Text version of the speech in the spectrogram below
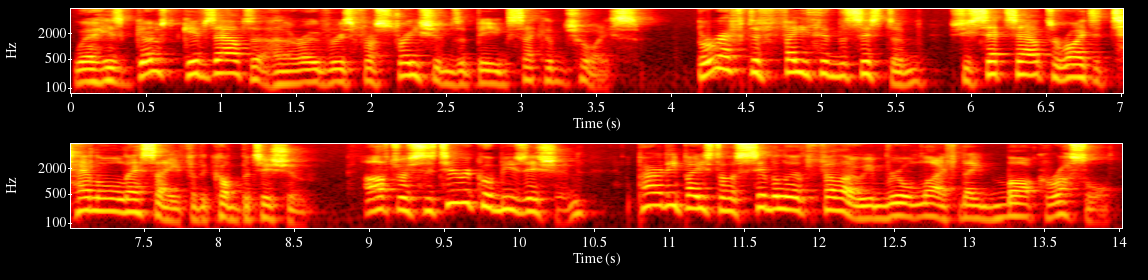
where his ghost gives out at her over his frustrations at being second choice. Bereft of faith in the system, she sets out to write a tell all essay for the competition. After a satirical musician, apparently based on a similar fellow in real life named Mark Russell,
